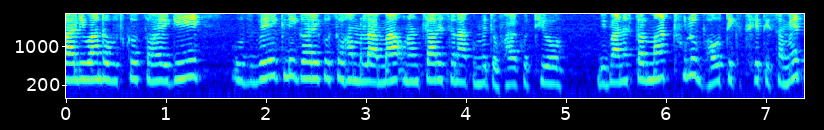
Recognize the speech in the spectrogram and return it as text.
तालिबान र उसको सहयोगी उज्बेकले गरेको सो हमलामा उन्चालिसजनाको मृत्यु भएको थियो। विमानस्थलमा ठूलो भौतिक क्षति समेत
